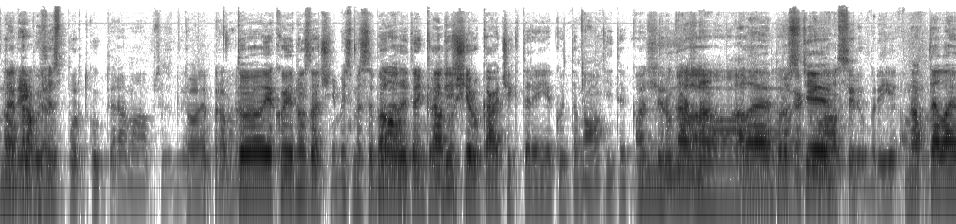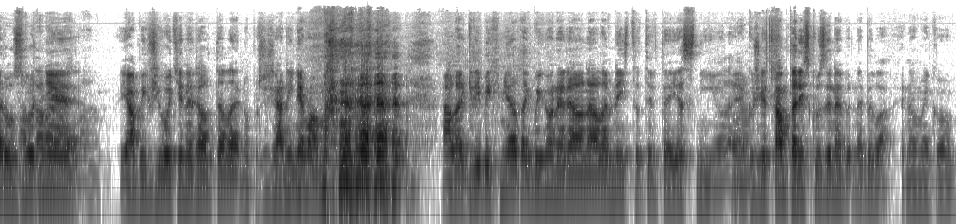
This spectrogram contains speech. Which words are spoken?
No, je nedej pravda. bože sportku, která má přes dvě. To je pravda. To je jako jednoznačně. My jsme se bavili No, tenkrát když- o širokáči, který jako tam No, vidíte. ale Jako... širokáč No, ne. ale prostě jako asi dobrý, ale Na tele na rozhodně, tele ne. já bych v životě nedal tele, no protože žádný nemám, ale kdybych měl, tak bych ho nedal na levný stativ, to je jasný, ale Hmm. jakože tam ta diskuze ne, nebyla, jenom jako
